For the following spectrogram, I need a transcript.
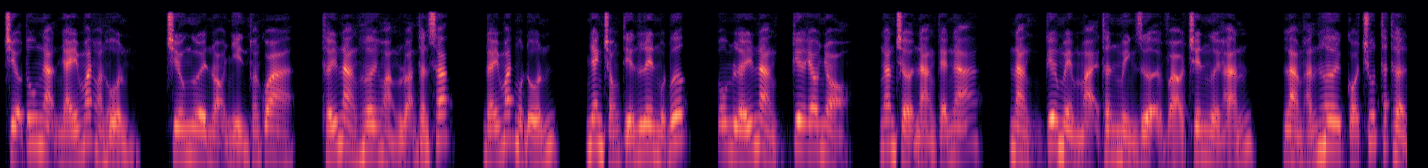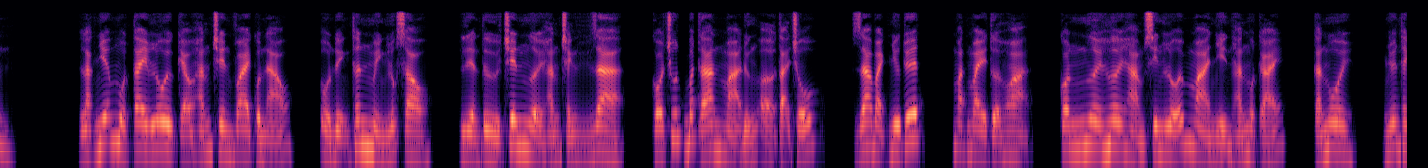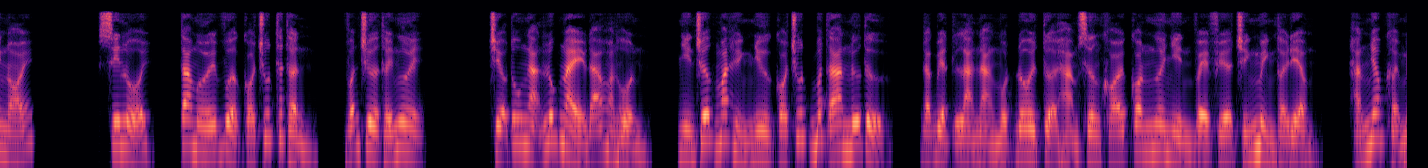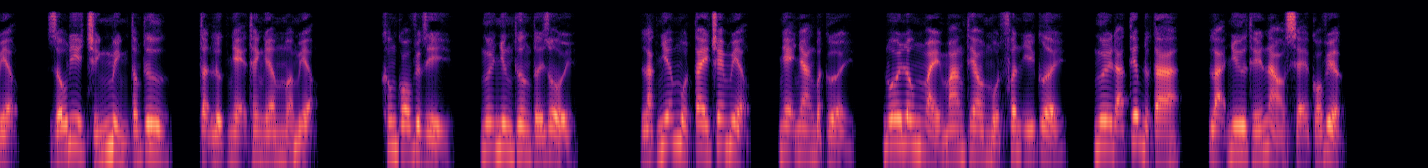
Triệu tu ngạn nháy mắt hoàn hồn, chiều người nọ nhìn thoáng qua, thấy nàng hơi hoảng loạn thần sắc, đáy mắt một đốn, nhanh chóng tiến lên một bước, ôm lấy nàng kia eo nhỏ, ngăn trở nàng té ngã, nàng kia mềm mại thân mình dựa vào trên người hắn, làm hắn hơi có chút thất thần. Lạc nhiễm một tay lôi kéo hắn trên vai quần áo, ổn định thân mình lúc sau, liền từ trên người hắn tránh ra, có chút bất an mà đứng ở tại chỗ, da bạch như tuyết, mặt mày tựa họa, còn ngươi hơi hàm xin lỗi mà nhìn hắn một cái, cắn môi, Nguyễn Thanh nói. Xin lỗi, ta mới vừa có chút thất thần, vẫn chưa thấy ngươi. Triệu tu ngạn lúc này đã hoàn hồn, nhìn trước mắt hình như có chút bất an nữ tử, đặc biệt là nàng một đôi tựa hàm xương khói con ngươi nhìn về phía chính mình thời điểm, hắn nhấp khởi miệng, giấu đi chính mình tâm tư, tận lực nhẹ thanh âm mở miệng. Không có việc gì, ngươi nhưng thương tới rồi. Lạc nhiễm một tay che miệng, nhẹ nhàng bật cười, đôi lông mày mang theo một phân ý cười, ngươi đã tiếp được ta, lại như thế nào sẽ có việc.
